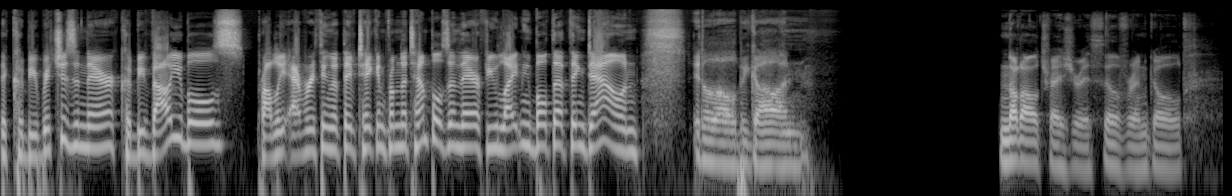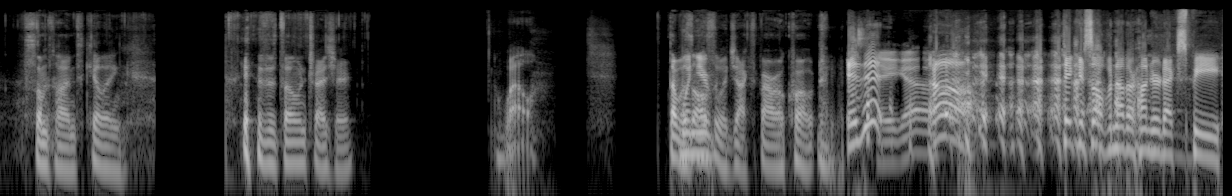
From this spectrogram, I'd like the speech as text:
There could be riches in there, could be valuables. Probably everything that they've taken from the temples in there. If you lightning bolt that thing down, it'll all be gone. Not all treasure is silver and gold. Sometimes killing is its own treasure. Well, That was When you're- also a Jack Sparrow quote. is it? There you go. Oh. Take yourself another 100 XP.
